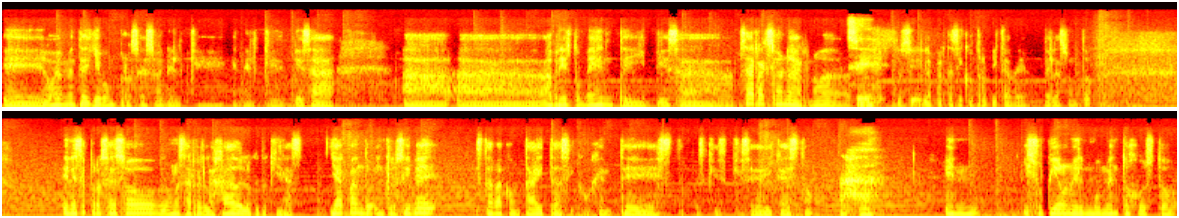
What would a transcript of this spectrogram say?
eh, obviamente lleva un proceso en el que, en el que empieza a, abrir tu mente y empieza pues, a, reaccionar, ¿no? sí. La parte psicotrópica del asunto. En ese proceso uno está relajado y lo que tú quieras. Ya cuando, inclusive estaba con taitas y con gente este, pues, que, se dedica a esto. Ajá. En, y supieron el momento justo,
